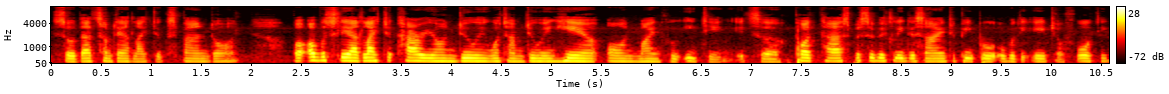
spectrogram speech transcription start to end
So that's something I'd like to expand on. But obviously, I'd like to carry on doing what I'm doing here on Mindful Eating. It's a podcast specifically designed to people over the age of 40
